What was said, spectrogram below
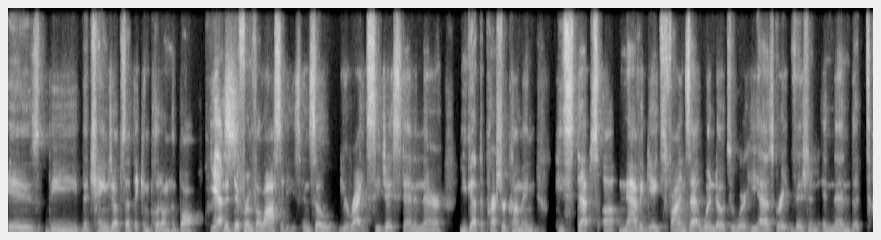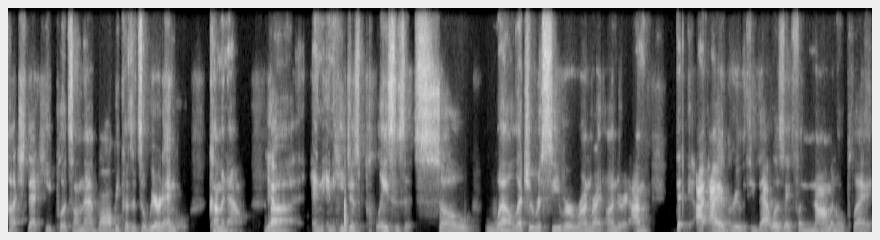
is the the change ups that they can put on the ball. Yes. The different velocities. And so you're right. CJ standing there, you got the pressure coming. He steps up, navigates, finds that window to where he has great vision. And then the touch that he puts on that ball, because it's a weird angle coming out. Yeah. Uh, and and he just places it so well. Let your receiver run right under it. I'm I, I, agree with you. That was a phenomenal play.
